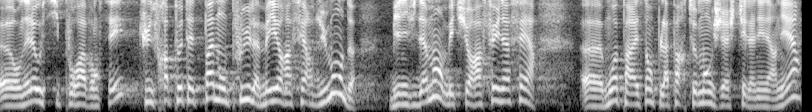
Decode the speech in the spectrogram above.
euh, on est là aussi pour avancer. Tu ne feras peut-être pas non plus la meilleure affaire du monde, bien évidemment, mais tu auras fait une affaire. Euh, moi, par exemple, l'appartement que j'ai acheté l'année dernière,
